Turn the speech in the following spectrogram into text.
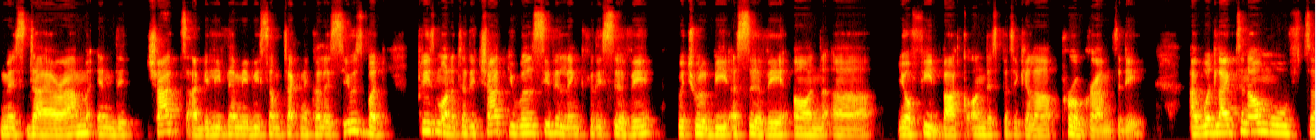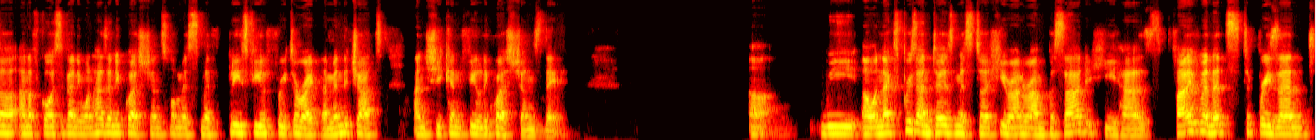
Ms. Diaram in the chat. I believe there may be some technical issues, but please monitor the chat. You will see the link for the survey, which will be a survey on uh, your feedback on this particular program today. I would like to now move to, and of course, if anyone has any questions for Ms. Smith, please feel free to write them in the chat and she can field the questions there. Uh, we our next presenter is Mr. Hiran Rampasad. He has five minutes to present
